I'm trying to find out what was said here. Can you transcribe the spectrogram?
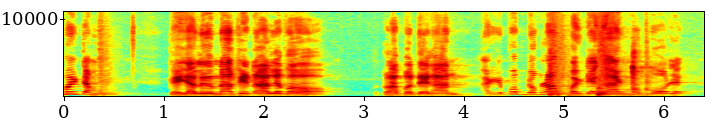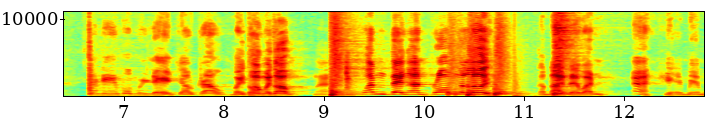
ไม่จำแต่อย่าลืมนะเสร็จอันแล้วก็กลับมาแต่งงาน อันนี้ผมต้องรับไปแต่งงานมาโบสเลยทีนี้ผมมีเล่เจ้าเจ้าไม่ต้องไม่ต้องนะวันแต่งงานพร้อมกันเลยกับนายแต่วันเสียเมม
